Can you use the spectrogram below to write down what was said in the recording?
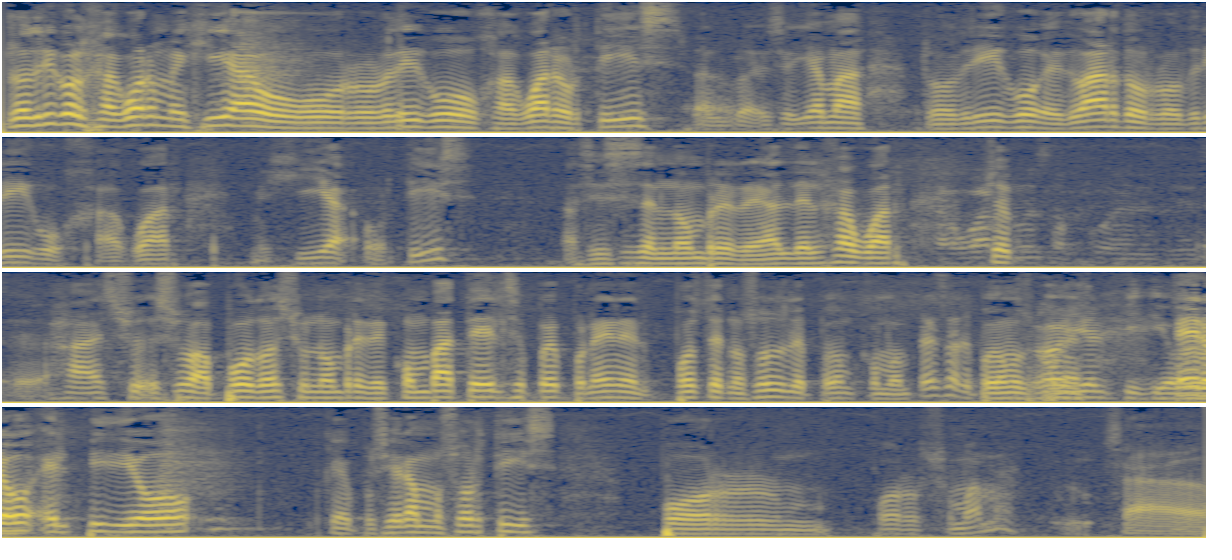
Rodrigo el Jaguar Mejía o Rodrigo Jaguar Ortiz, se llama Rodrigo Eduardo Rodrigo Jaguar Mejía Ortiz, así ese es el nombre real del Jaguar. Se- ajá, es, su, es su apodo, es su nombre de combate, él se puede poner en el póster, nosotros le podemos, como empresa le podemos No, poner, él pidió, pero él pidió que pusiéramos Ortiz por, por su mamá, o sea,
